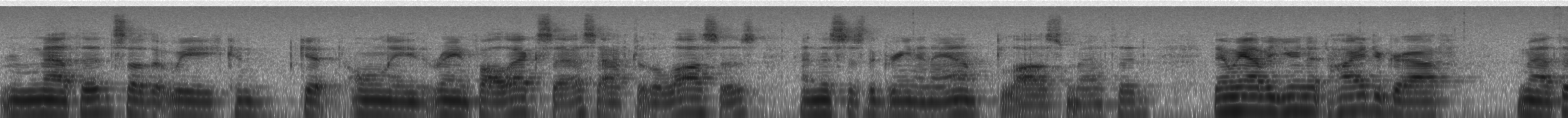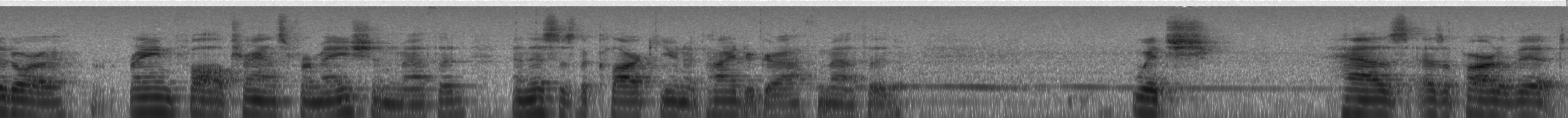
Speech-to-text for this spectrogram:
method so that we can get only rainfall excess after the losses and this is the Green and Ampt loss method. Then we have a unit hydrograph method or a rainfall transformation method, and this is the Clark unit hydrograph method, which has as a part of it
